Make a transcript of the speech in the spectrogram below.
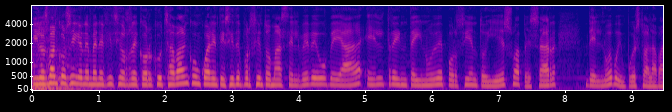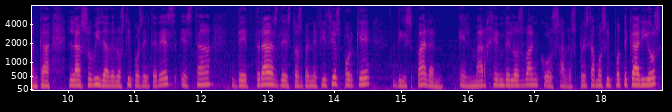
Y los bancos siguen en beneficios récord. Cuchabank un 47% más, el BBVA el 39% y eso a pesar del nuevo impuesto a la banca. La subida de los tipos de interés está detrás de estos beneficios porque disparan el margen de los bancos a los préstamos hipotecarios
